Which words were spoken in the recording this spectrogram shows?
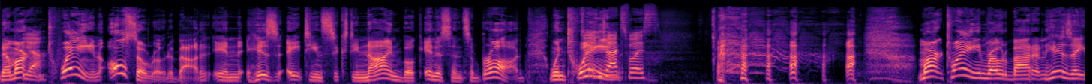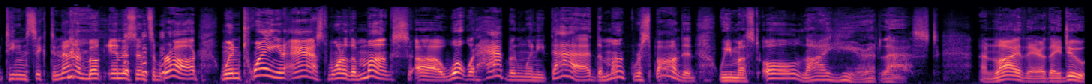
Now, Mark Yeah. Twain also wrote about it in his 1869 book, Innocents Abroad. When Twain. Jack's voice. Mark Twain wrote about it in his 1869 book, Innocents Abroad. When Twain asked one of the monks uh, what would happen when he died, the monk responded, We must all lie here at last. And lie there they do.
